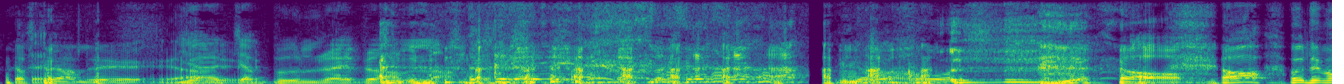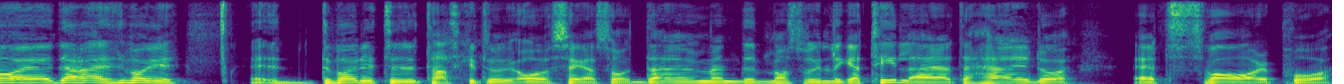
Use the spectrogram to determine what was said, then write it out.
Jag skulle aldrig... Jerka aldrig... bullra i brallan. Ja, ja och det var, det, var, det, var ju, det var lite taskigt att, att säga så. Där, men det man ska lägga till är att det här är då ett svar på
